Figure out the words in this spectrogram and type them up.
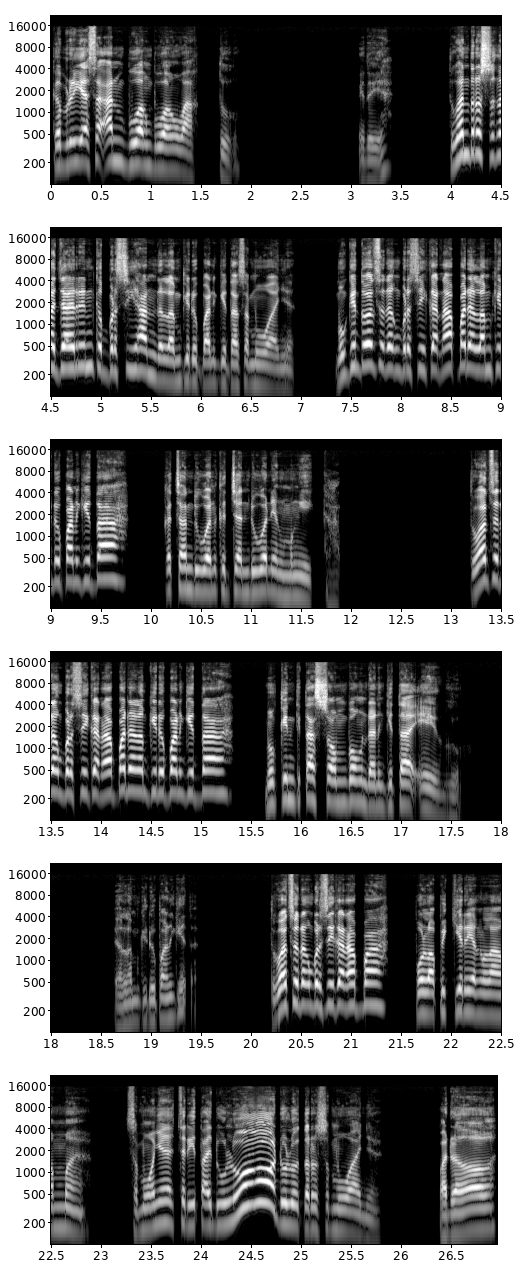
kebiasaan buang-buang waktu. Gitu ya. Tuhan terus ngajarin kebersihan dalam kehidupan kita semuanya. Mungkin Tuhan sedang bersihkan apa dalam kehidupan kita? Kecanduan-kecanduan yang mengikat. Tuhan sedang bersihkan apa dalam kehidupan kita? Mungkin kita sombong dan kita ego dalam kehidupan kita. Tuhan sedang bersihkan apa? Pola pikir yang lama. Semuanya cerita dulu, dulu terus semuanya. Padahal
